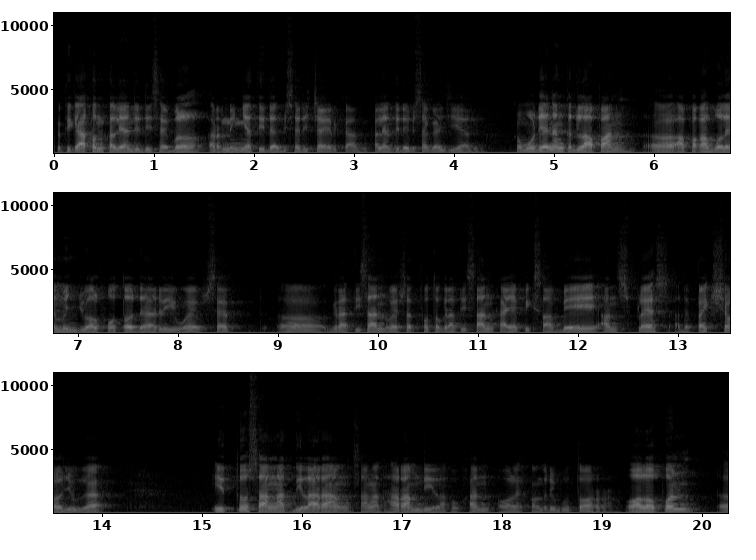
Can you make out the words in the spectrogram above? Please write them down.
ketika akun kalian di disable earningnya tidak bisa dicairkan, kalian tidak bisa gajian. Kemudian yang kedelapan, uh, apakah boleh menjual foto dari website uh, gratisan, website foto gratisan kayak Pixabay, Unsplash, ada Pexel juga itu sangat dilarang, sangat haram dilakukan oleh kontributor. Walaupun e,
